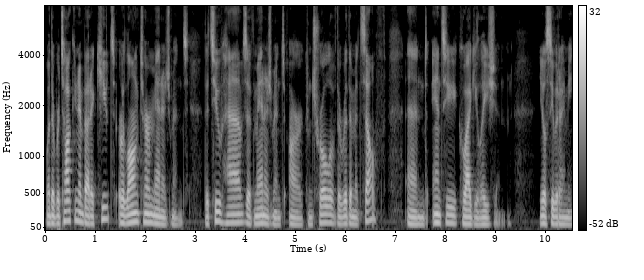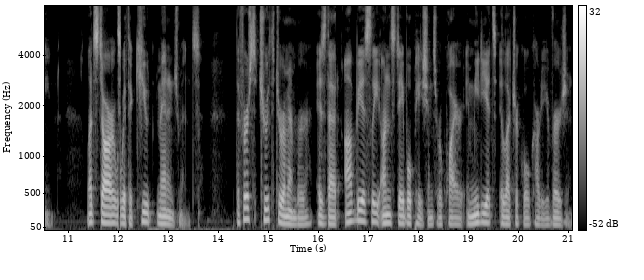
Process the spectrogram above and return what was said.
Whether we're talking about acute or long term management, the two halves of management are control of the rhythm itself and anticoagulation. You'll see what I mean. Let's start with acute management. The first truth to remember is that obviously unstable patients require immediate electrical cardioversion.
